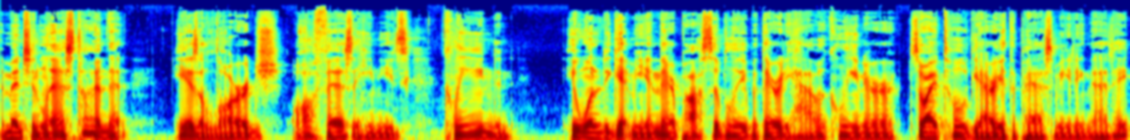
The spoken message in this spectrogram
I mentioned last time that he has a large office that he needs cleaned and he wanted to get me in there possibly, but they already have a cleaner. So I told Gary at the past meeting that hey,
